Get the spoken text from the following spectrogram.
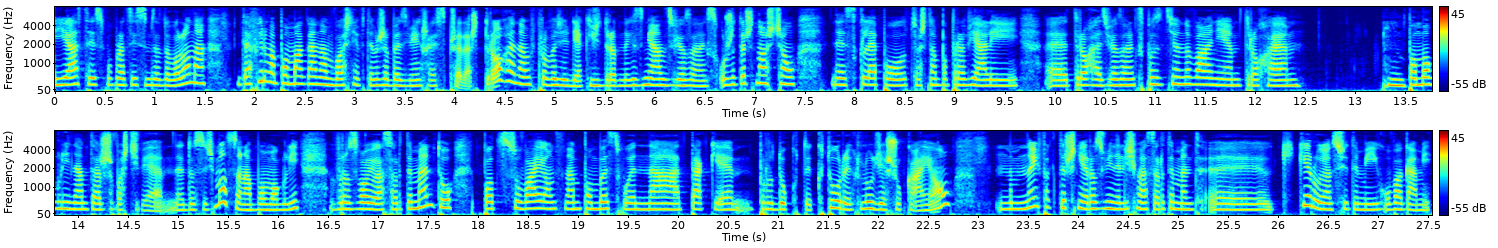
ja z tej współpracy jestem zadowolona. Ta firma pomaga nam właśnie w tym, żeby zwiększać sprzedaż. Trochę nam wprowadzili jakichś drobnych zmian związanych z użytecznością sklepu, coś tam poprawiali, e, trochę związanych z pozycjonowaniem, trochę Pomogli nam też, właściwie dosyć mocno nam pomogli w rozwoju asortymentu, podsuwając nam pomysły na takie produkty, których ludzie szukają. No i faktycznie rozwinęliśmy asortyment, e, kierując się tymi ich uwagami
